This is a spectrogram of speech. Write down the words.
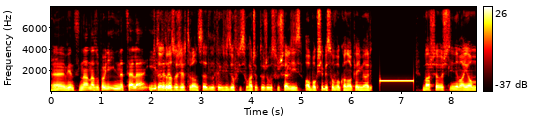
e, więc na, na zupełnie inne cele. I Tutaj od razu się wtrącę dla tych widzów i słuchaczy, którzy usłyszeli obok siebie słowo konopia i mar... Wasze rośliny mają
